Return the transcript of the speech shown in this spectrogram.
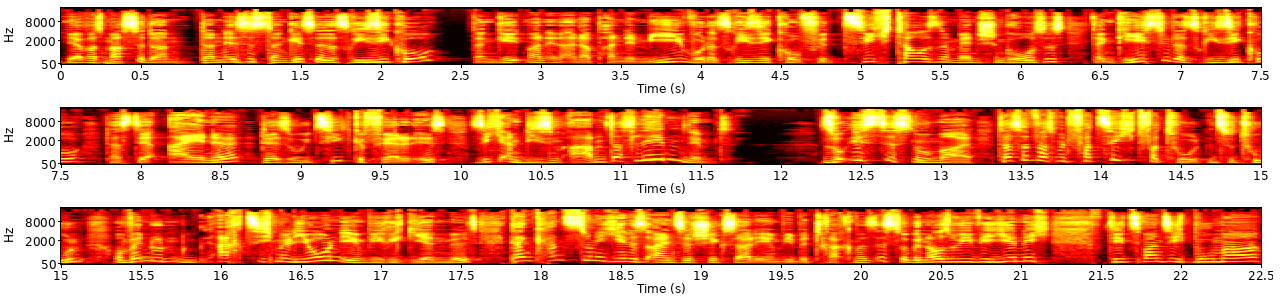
Ja, was machst du dann? Dann ist es, dann gehst du das Risiko, dann geht man in einer Pandemie, wo das Risiko für zigtausende Menschen groß ist, dann gehst du das Risiko, dass der eine, der suizidgefährdet ist, sich an diesem Abend das Leben nimmt. So ist es nun mal. Das hat was mit Verzicht zu tun. Und wenn du 80 Millionen irgendwie regieren willst, dann kannst du nicht jedes Einzelschicksal irgendwie betrachten. Das ist so. Genauso wie wir hier nicht die 20 Boomer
